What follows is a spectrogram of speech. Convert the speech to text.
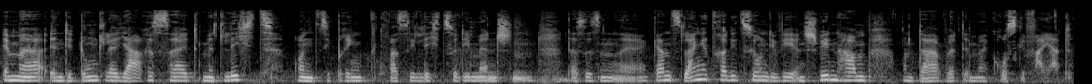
immer in die dunkle Jahreszeit mit Licht und sie bringt quasi Licht zu den Menschen. Das ist eine ganz lange Tradition, die wir in Schweden haben und da wird immer groß gefeiert.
